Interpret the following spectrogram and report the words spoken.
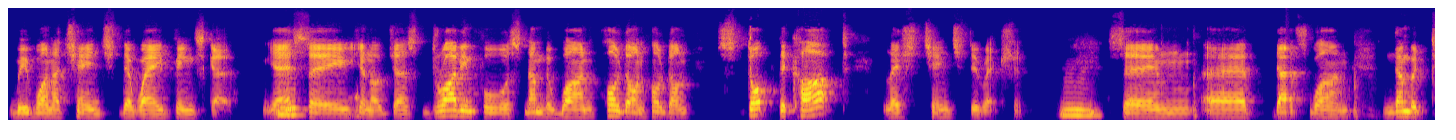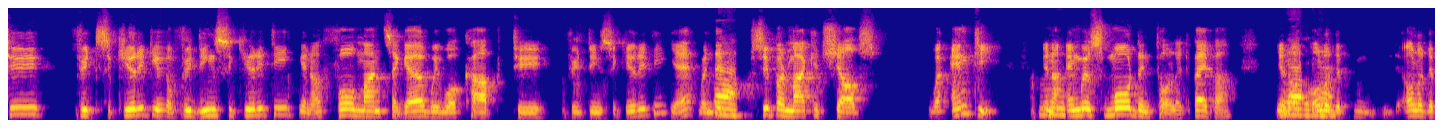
we want to change the way things go. Yeah, mm. so, you know, just driving force, number one, hold on, hold on, stop the cart, let's change direction. Mm. So um, uh, that's one. Number two, food security or food insecurity. You know, four months ago we woke up to food insecurity. Yeah, when the yeah. supermarket shelves were empty. You know, mm. and was more than toilet paper. You know, yeah, all yeah. of the all of the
